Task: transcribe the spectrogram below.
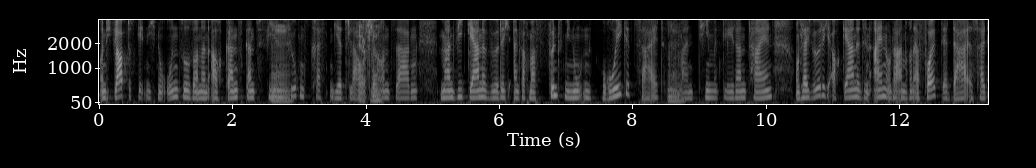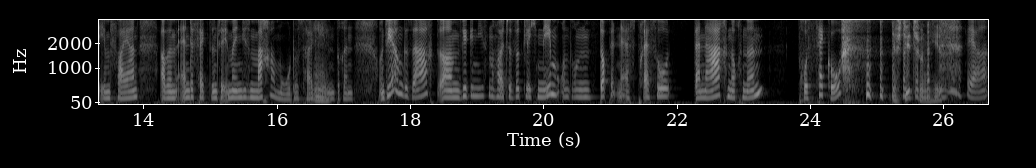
Und ich glaube, das geht nicht nur uns so, sondern auch ganz, ganz vielen mhm. Führungskräften, die jetzt lauschen ja, und sagen, Mann, wie gerne würde ich einfach mal fünf Minuten ruhige Zeit mhm. mit meinen Teammitgliedern teilen. Und vielleicht würde ich auch gerne den einen oder anderen Erfolg, der da ist, halt eben feiern. Aber im Endeffekt sind wir immer in diesem Machermodus halt mhm. eben drin. Und wir haben gesagt, ähm, wir genießen heute wirklich neben unserem doppelten Espresso danach noch einen Prosecco. Der steht schon hier. ja,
